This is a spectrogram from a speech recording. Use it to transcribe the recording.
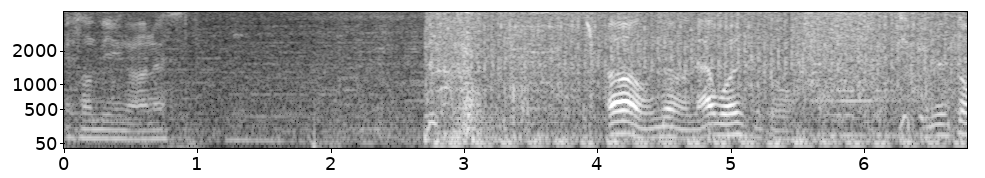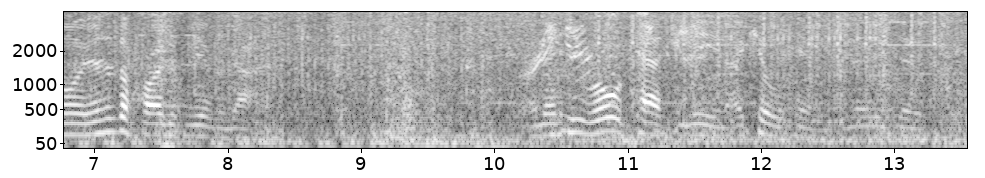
if I'm being honest. Oh no, that was the goal. This is the, this is the farthest we ever got. And then he rolled past me, and I killed him. And then he just.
